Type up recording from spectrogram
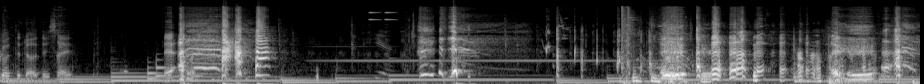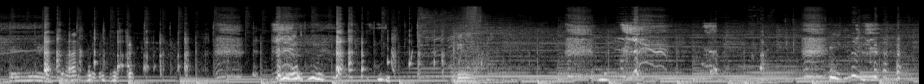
go to the other side.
